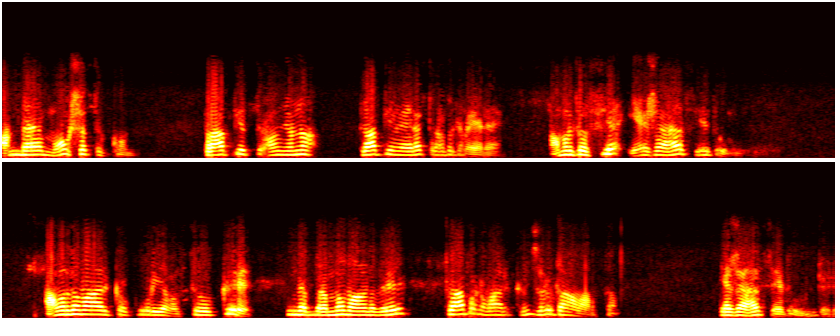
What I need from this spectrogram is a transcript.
அந்த மோட்சத்துக்கும் பிராப்தியத்து அவன் சொன்னான் பிராபியம் வேற வேற அமிர்தசிய ஏஷா சேது அமிர்தமா இருக்கக்கூடிய வஸ்துவுக்கு இந்த பிரம்மமானது பிராபகமா இருக்குன்னு சொல்லிட்டு அவன் அர்த்தம். ஏஷா சேது உண்டு.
